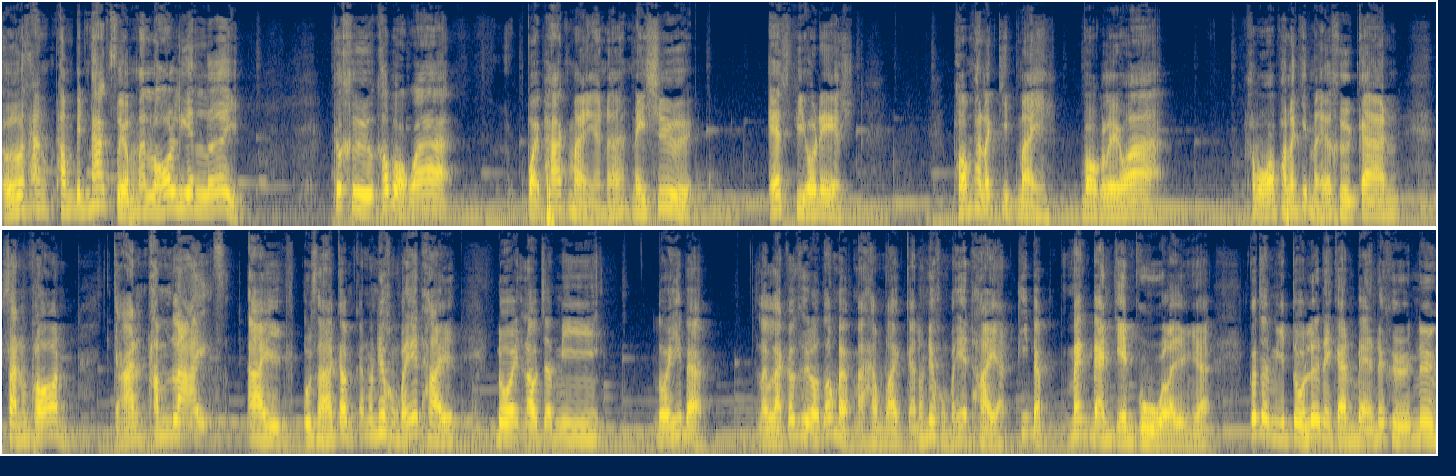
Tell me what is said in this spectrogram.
เออทางทำเป็นภาคเสริมมาล้อเลียนเลย ก็คือเขาบอกว่าปล่อยภาคใหม่อะนะ ในชื่อ Espionage พร้อมภารกิจใหม่ บอกเลยว่า เขาบอกว่าภารกิจใหม่ก็คือการสั่นคลอน การทำลายไออุตสาหกรรมการท่องเที่ยวของประเทศไทย โดยเราจะมีโดยที่แบบหลักๆ ก็คือเราต้องแบบมาทำลายการท่องเที่ยวของประเทศไทยอะที่แบบแม่งแบนเกมกูอะไรอย่างเงี้ย ก็จะมีตัวเลือกในการแบนก็คือหนึ่ง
